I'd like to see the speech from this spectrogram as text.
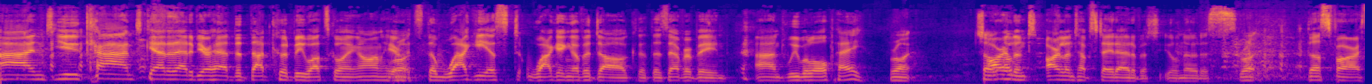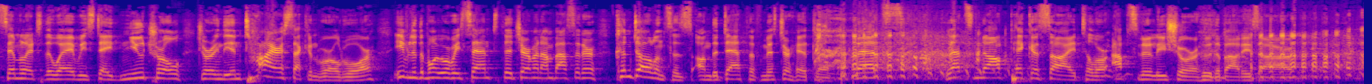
and you can't get it out of your head that that could be what's going on here. Right. It's the waggiest wagging of a dog that there's ever been, and we will all pay. Right. So oh. Ireland, Ireland have stayed out of it. You'll notice Right. thus far, similar to the way we stayed neutral during the entire Second World War, even to the point where we sent the German ambassador condolences on the death of Mr. Hitler. Let's, let's not pick a side till we're absolutely sure who the baddies are.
